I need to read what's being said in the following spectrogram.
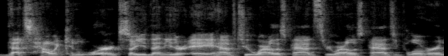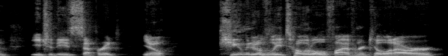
that's how it can work. So you then either a have two wireless pads, three wireless pads. You pull over, and each of these separate, you know, cumulatively total 500 kilowatt hour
